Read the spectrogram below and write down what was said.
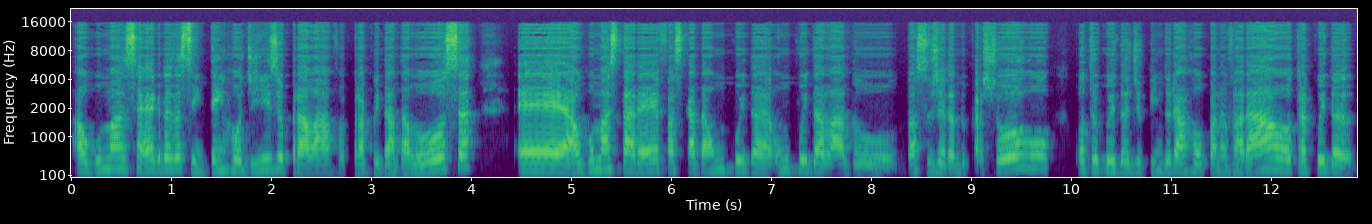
algumas regras assim, tem rodízio para cuidar da louça, é, algumas tarefas, cada um cuida, um cuida lá do, da sujeira do cachorro, outro cuida de pendurar roupa no varal, outra cuida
